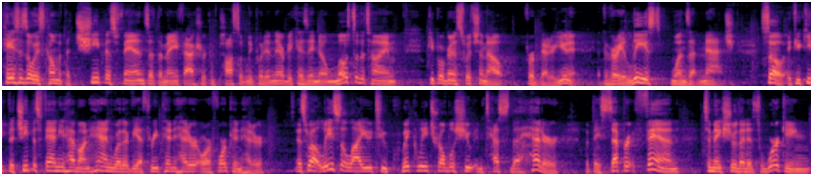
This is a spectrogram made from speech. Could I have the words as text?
Cases always come with the cheapest fans that the manufacturer can possibly put in there because they know most of the time people are going to switch them out for a better unit. At the very least, ones that match. So if you keep the cheapest fan you have on hand, whether it be a three pin header or a four pin header, this will at least allow you to quickly troubleshoot and test the header with a separate fan to make sure that it's working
